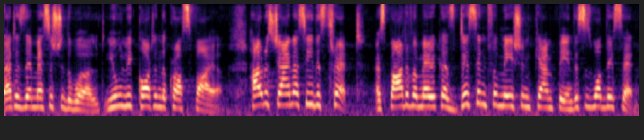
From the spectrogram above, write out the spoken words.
That is their message to the world. You will be caught in the crossfire. How does China see this threat? As part of America's disinformation campaign, this is what they said.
